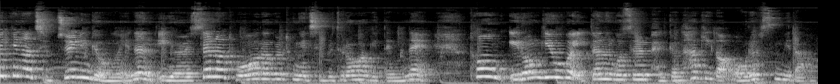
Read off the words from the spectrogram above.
특히나 집주인인 경우에는 이 열쇠나 도어락을 통해 집을 들어가기 때문에 더욱 이런 기호가 있다는 것을 발견하기가 어렵습니다.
